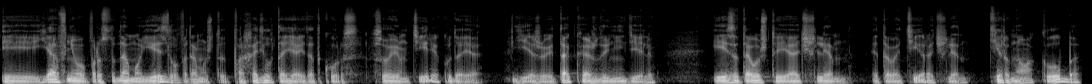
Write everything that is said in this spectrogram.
И я в него просто домой ездил, потому что проходил-то я этот курс в своем тире, куда я езжу и так каждую неделю. И из-за того, что я член этого тира, член тирного клуба,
